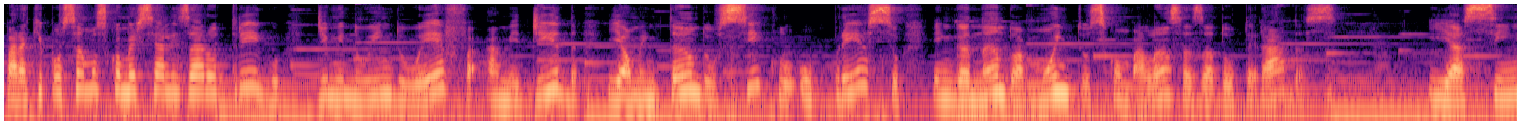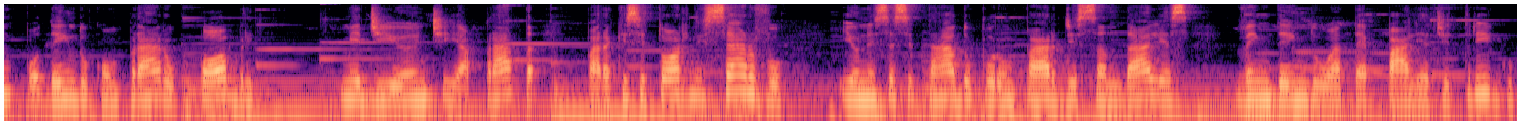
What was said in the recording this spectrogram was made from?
para que possamos comercializar o trigo, diminuindo o efa, a medida, e aumentando o ciclo, o preço, enganando a muitos com balanças adulteradas? E assim, podendo comprar o pobre mediante a prata, para que se torne servo, e o necessitado por um par de sandálias, vendendo até palha de trigo?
